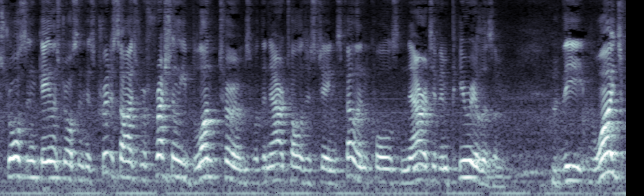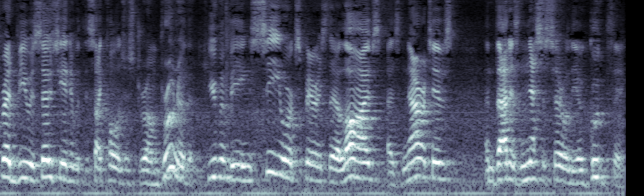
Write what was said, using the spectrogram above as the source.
Strawson, Galen Strawson has criticized refreshingly blunt terms what the narratologist James Phelan calls narrative imperialism. The widespread view associated with the psychologist Jerome Bruner that human beings see or experience their lives as narratives and that is necessarily a good thing.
